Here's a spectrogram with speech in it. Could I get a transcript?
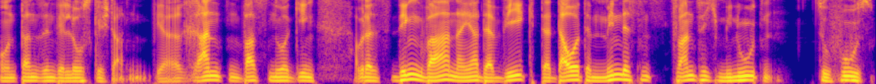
Und dann sind wir losgestartet. Wir rannten, was nur ging. Aber das Ding war, naja, der Weg, der dauerte mindestens 20 Minuten zu Fuß.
